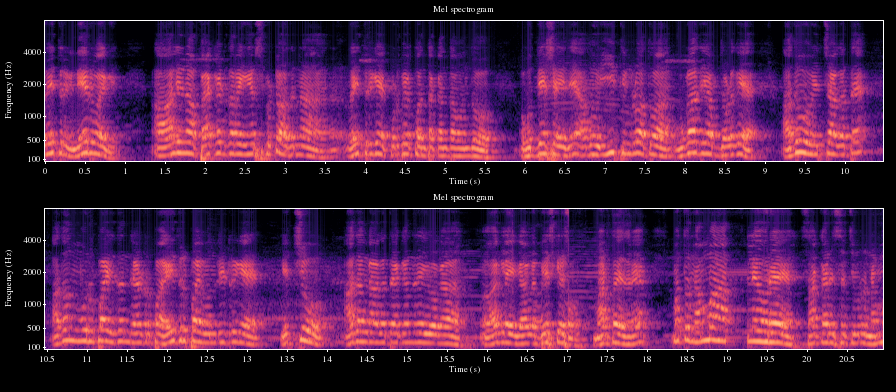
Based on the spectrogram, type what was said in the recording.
ರೈತರಿಗೆ ನೇರವಾಗಿ ಆ ಹಾಲಿನ ಪ್ಯಾಕೆಟ್ ದರ ಏರಿಸ್ಬಿಟ್ಟು ಅದನ್ನು ರೈತರಿಗೆ ಕೊಡಬೇಕು ಅಂತಕ್ಕಂಥ ಒಂದು ಉದ್ದೇಶ ಇದೆ. ಅದು ಈ ತಿಂಗಳು ಅಥವಾ ಉಗಾದಿ ಹಬ್ಬದೊಳಗೆ ಅದು ಹೆಚ್ಚಾಗುತ್ತೆ. ಅದೊಂದು ಮೂರು ರೂಪಾಯಿ, ಇದೊಂದು ಎರಡು ರೂಪಾಯಿ, ಐದು ರೂಪಾಯಿ ಒಂದು ಲೀಟ್ರಿಗೆ ಹೆಚ್ಚು ಆದಂಗೆ ಆಗುತ್ತೆ ಯಾಕಂದರೆ ಇವಾಗ ಆಗಲೇ ಈಗಾಗಲೇ ಬೇಸಿಗೆ ಮಾಡ್ತಾ ಇದ್ದಾರೆ ಮತ್ತು ನಮ್ಮ ಜಿಲ್ಲೆಯವರೇ ಸಹಕಾರಿ ಸಚಿವರು ನಮ್ಮ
